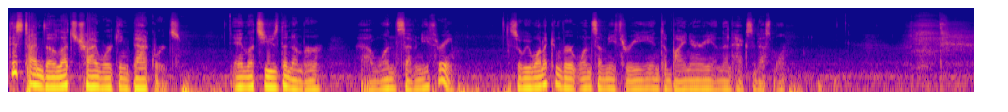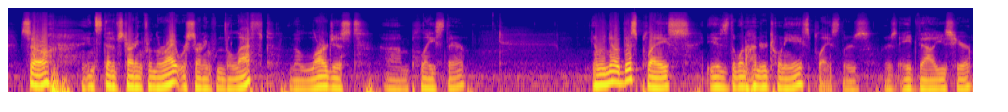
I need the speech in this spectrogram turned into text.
This time though, let's try working backwards. And let's use the number uh, 173. So we want to convert 173 into binary and then hexadecimal. So instead of starting from the right, we're starting from the left, the largest um, place there. And we know this place is the 128th place. There's, there's eight values here.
